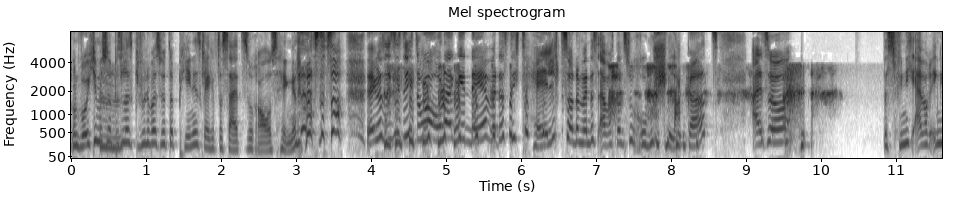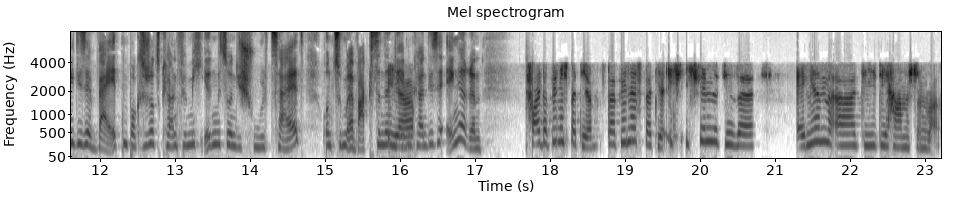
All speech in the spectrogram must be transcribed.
Und wo ich immer so ein mhm. bisschen das Gefühl habe, als würde der Penis gleich auf der Seite so raushängen. Also so, irgendwas ist nicht unangenehm, wenn das nicht hält, sondern wenn das einfach dann so rumschlackert. Also, das finde ich einfach irgendwie, diese weiten Boxershorts gehören für mich irgendwie so in die Schulzeit und zum Erwachsenenleben ja. gehören diese engeren. Voll, da bin ich bei dir. Da bin ich bei dir. Ich, ich finde diese engen, äh, die, die haben schon was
